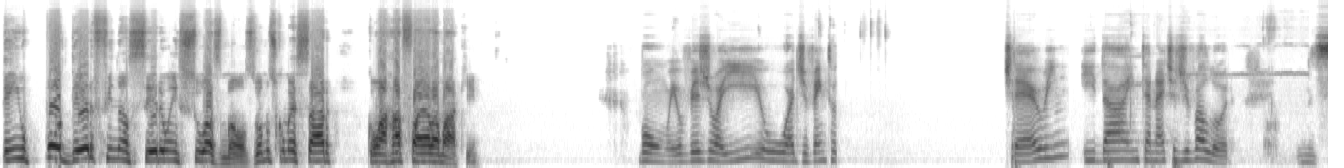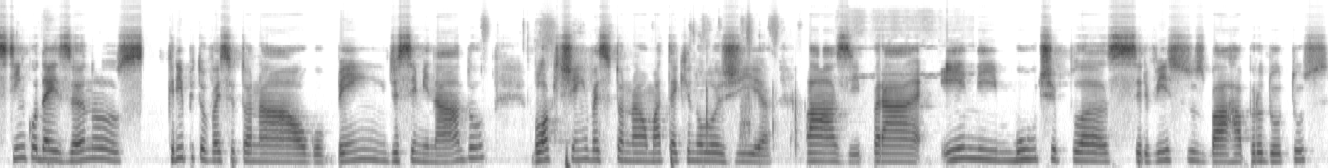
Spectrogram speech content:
tem o poder financeiro em suas mãos? Vamos começar com a Rafaela Mack. Bom, eu vejo aí o advento sharing e da internet de valor. Em 5, 10 anos, cripto vai se tornar algo bem disseminado, blockchain vai se tornar uma tecnologia base para N múltiplas serviços barra produtos.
